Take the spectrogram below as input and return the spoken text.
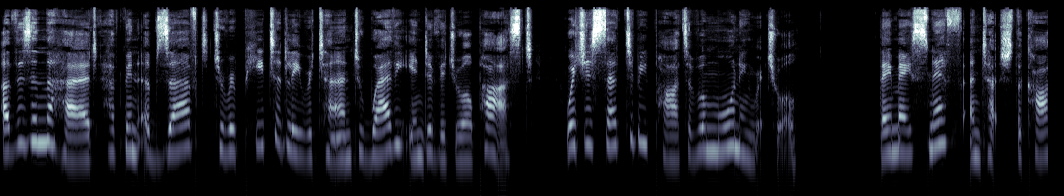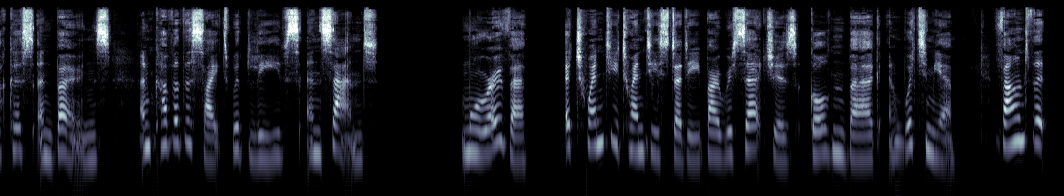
others in the herd have been observed to repeatedly return to where the individual passed, which is said to be part of a mourning ritual. They may sniff and touch the carcass and bones and cover the site with leaves and sand. Moreover, a 2020 study by researchers Goldenberg and Wittemyer found that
